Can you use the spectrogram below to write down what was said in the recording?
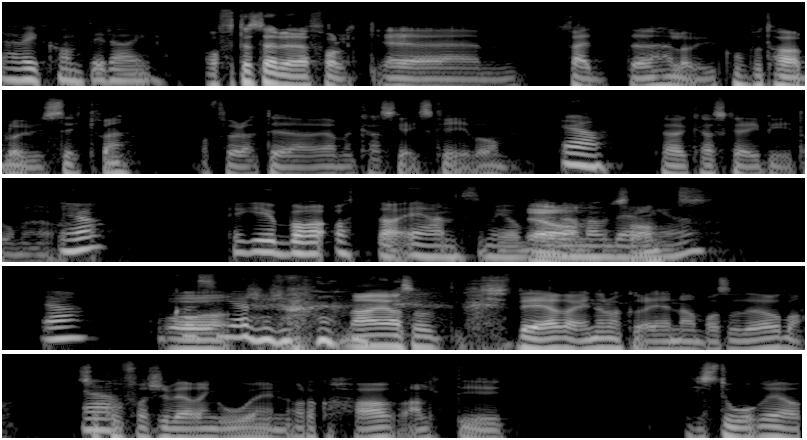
der vi er til i dag? Ofte er det folk er redde eller ukomfortable og usikre og føler at det, ja, men hva skal jeg skrive om? Ja. Hva, hva skal jeg bidra med her? ja. Jeg er jo bare åtte av én som jobber i den avdelingen. sant? Ja. Og hva sier du da? Nei, altså, hver en av dere er en ambassadør, da. Så Ja. hvorfor ikke være en god en? Og dere har alltid historier,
